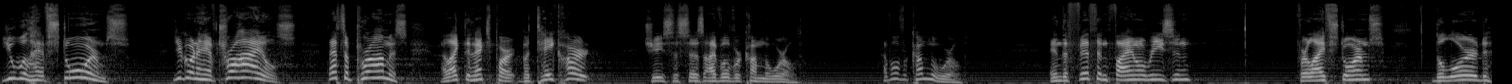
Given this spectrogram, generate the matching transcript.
You will have storms. You're going to have trials. That's a promise. I like the next part, but take heart. Jesus says, I've overcome the world. I've overcome the world. And the fifth and final reason for life storms, the Lord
